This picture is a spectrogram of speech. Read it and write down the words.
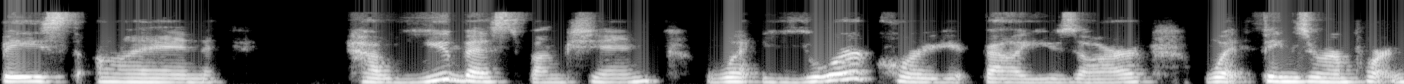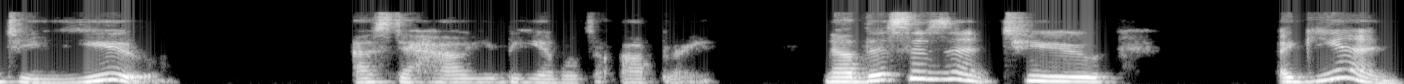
based on how you best function, what your core values are, what things are important to you as to how you be able to operate. Now, this isn't to, again,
